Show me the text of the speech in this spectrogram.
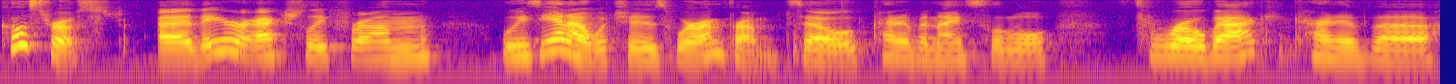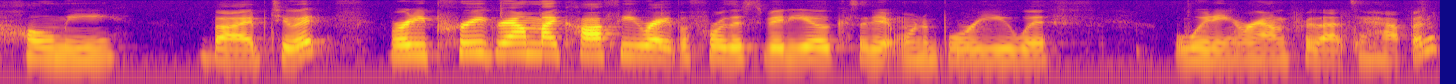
Coast Roast. Uh, they are actually from Louisiana, which is where I'm from. So kind of a nice little throwback, kind of a homey vibe to it. I've already pre-ground my coffee right before this video because I didn't want to bore you with waiting around for that to happen.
